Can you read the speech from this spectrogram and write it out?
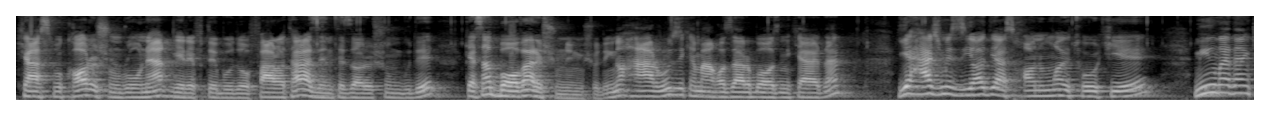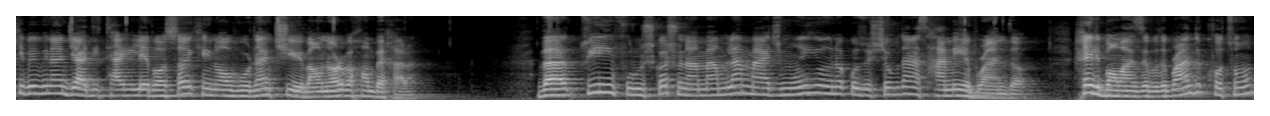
کسب و کارشون رونق گرفته بود و فراتر از انتظارشون بوده که اصلا باورشون نمی‌شده. اینا هر روزی که مغازه رو باز می‌کردن یه حجم زیادی از خانمهای ترکیه می اومدن که ببینن جدیدترین لباسهایی که اینا آوردن چیه و اونا رو بخوام بخرن و توی این فروشگاهشون هم معمولا مجموعی و اینا گذاشته بودن از همه برندها. خیلی بامزه بوده. برند کتون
